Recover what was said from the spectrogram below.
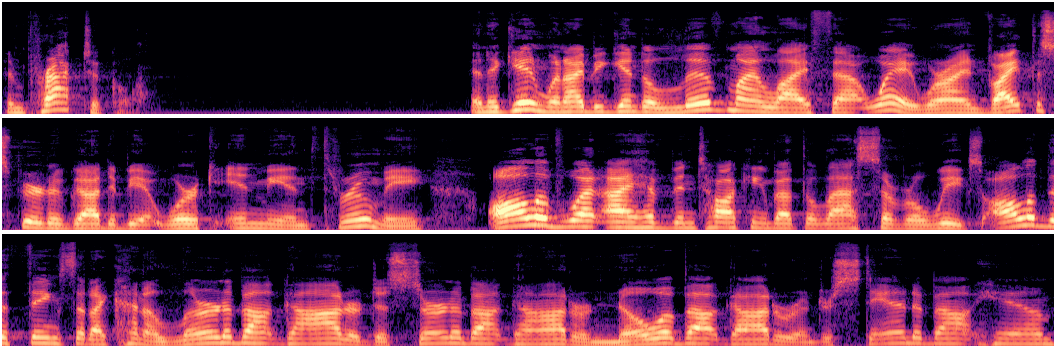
and practical. And again, when I begin to live my life that way, where I invite the Spirit of God to be at work in me and through me, all of what I have been talking about the last several weeks, all of the things that I kind of learn about God or discern about God or know about God or understand about Him,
